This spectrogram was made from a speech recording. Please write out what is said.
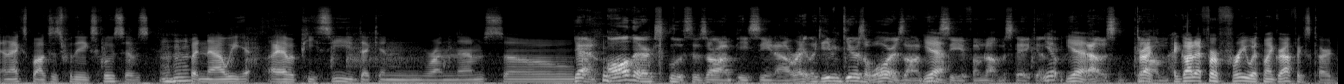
an xbox is for the exclusives Mhm. but now we ha- i have a pc that can run them so yeah, and all their exclusives are on PC now, right? Like even Gears of War is on Yeah. PC, if I'm not mistaken. Yep. yeah that was correct dumb. i got it for free with my graphics card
